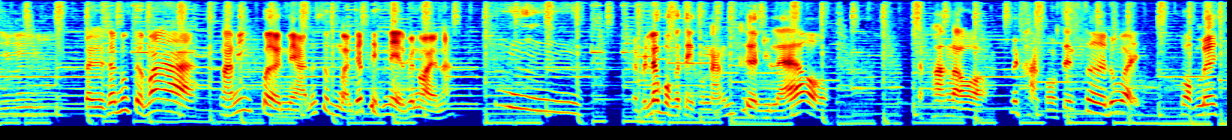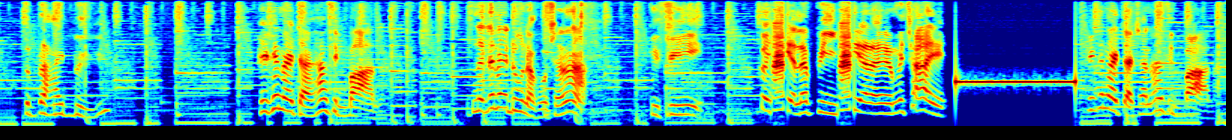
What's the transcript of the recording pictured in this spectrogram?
อืมแต่ฉันรู้สึกว่าหนังที่เปิดเนี่ยรู้สึกเหมือนจะติดเน็ตไปหน่อยนะอืมแต่เป็นเรื่องปกติของหนังเถื่อนอยู่แล้ว แต่ทางเราอะไม่ผ่านกรองเซนเซอร์ด้วย บอกเลยสบายบือเพียงแค่นายจ่ายห้าสิบบาทนายจะได้ดูหนังของฉันอะฟรีๆก็เหี้ยและฟรีเหี้ยอะไรไม่ใช่เพียงแค่นายจ่ายฉันห้าสิบบาทอะ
